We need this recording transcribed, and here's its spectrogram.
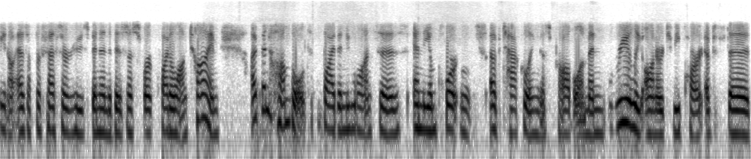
you know as a professor who's been in the business for quite a long time. I've been humbled by the nuances and the importance of tackling this problem, and really honored to be part of the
